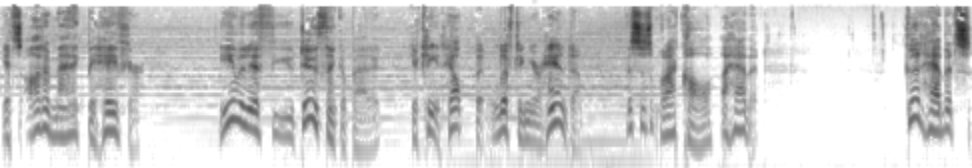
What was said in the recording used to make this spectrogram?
It's automatic behavior. Even if you do think about it, you can't help but lifting your hand up. This is what I call a habit. Good habits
